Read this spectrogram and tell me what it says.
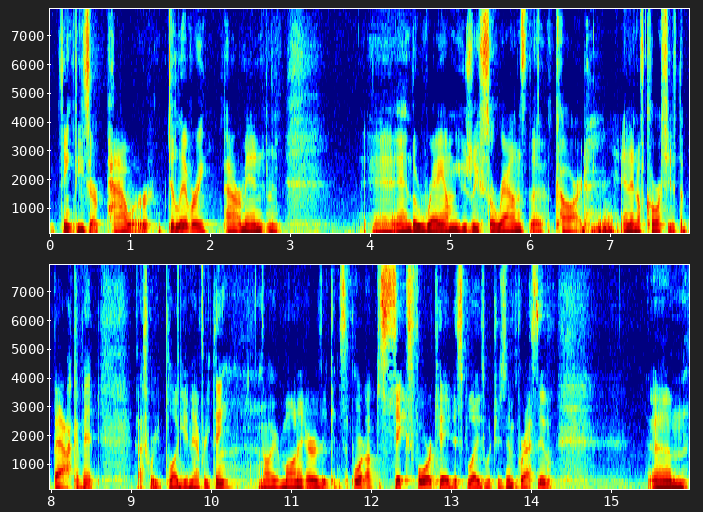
I think these are power delivery, power management. And the RAM usually surrounds the card. And then, of course, here's the back of it. That's where you plug in everything. All your monitors. It can support up to six 4K displays, which is impressive. Um,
